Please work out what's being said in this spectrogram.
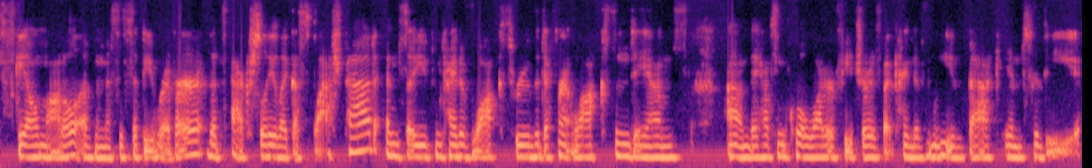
scale model of the Mississippi River that's actually like a splash pad. And so you can kind of walk through the different locks and dams. Um, they have some cool water features that kind of weave back into the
